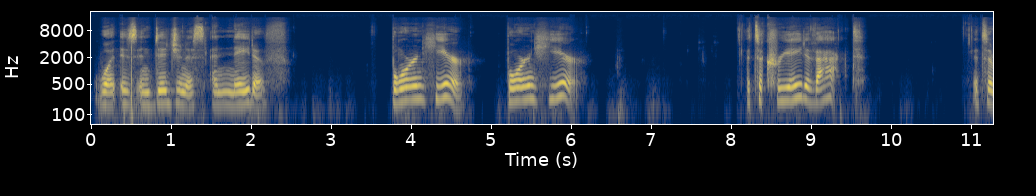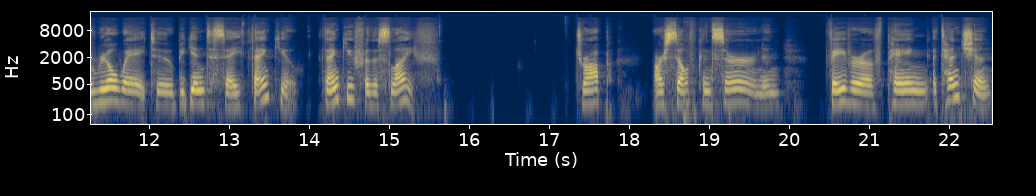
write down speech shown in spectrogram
what is indigenous and native. Born here, born here. It's a creative act. It's a real way to begin to say, thank you. Thank you for this life drop our self concern in favor of paying attention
